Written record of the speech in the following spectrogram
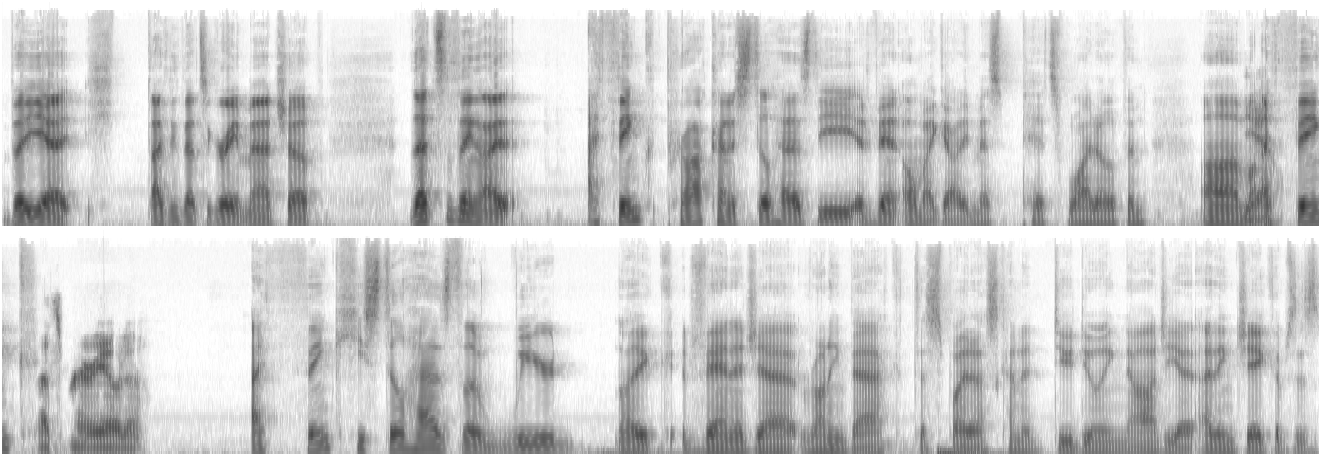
but yeah, I think that's a great matchup. That's the thing. I I think Proc kind of still has the advance. Oh my god, he missed Pitts wide open. Um, Yeah. I think That's Mariota. I think he still has the weird like advantage at running back, despite us kind of do doing Najee. I, I think Jacobs is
